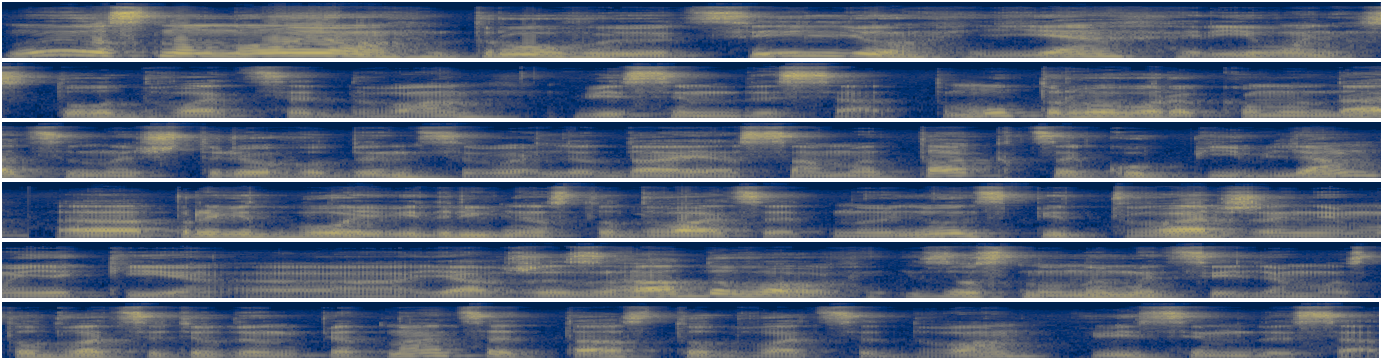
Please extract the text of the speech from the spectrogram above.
Ну і основною другою ціллю є рівень 122.80. Тому торгова рекомендація на 4 годинці виглядає саме так: це купівля Е, при відбої від рівня 120.00 з підтвердженнями, які е, я вже згадував, і з основними цілями 121.15 та 122.80.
